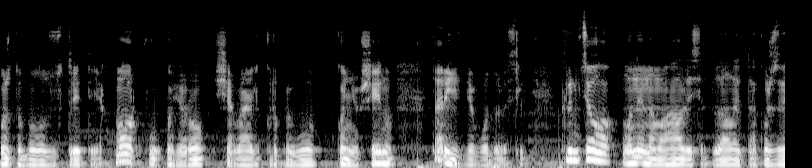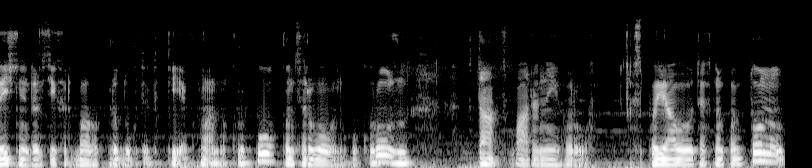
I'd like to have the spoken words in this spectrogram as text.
можна було зустріти як моркву, огірок, щавель, кропиву, конюшину та різні водорослі. Крім цього, вони намагалися додати також звичні для всіх рибалок продукти, такі як манну крупу, консервовану кукурузу та варений горох. З появою технопланктону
